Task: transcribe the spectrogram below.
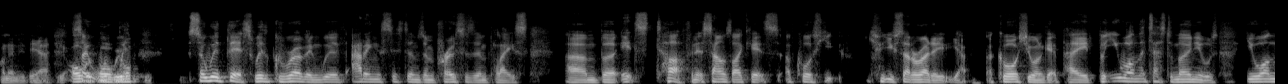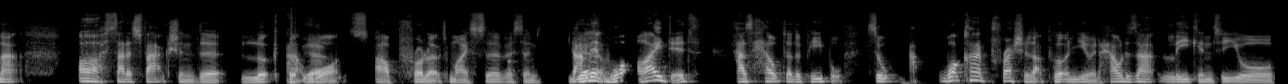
on anything. Yeah. Or, So or we with- so with this with growing with adding systems and processes in place um, but it's tough and it sounds like it's of course you you said already yeah of course you want to get paid but you want the testimonials you want that oh satisfaction that look at Yeah. what our product my service and damn Yeah. it what i did has helped other people so uh, what kind of pressure does that put on you and how does that leak into your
